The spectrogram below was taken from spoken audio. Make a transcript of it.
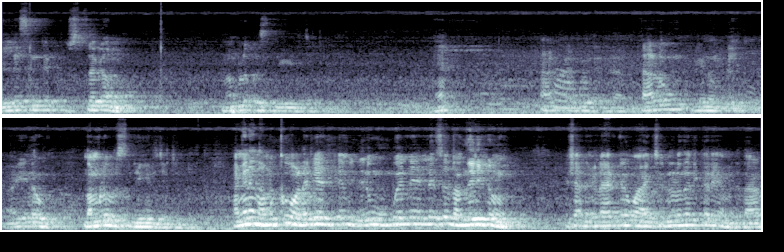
എൽ എസിന്റെ പുസ്തകം നമ്മൾ പ്രസിദ്ധീകരിച്ചിട്ടുണ്ട്. താളവും ഈണവും ഈണവും നമ്മൾ പ്രസിദ്ധീകരിച്ചിട്ടുണ്ട്. അങ്ങനെ നമുക്ക് വളരെയധികം ഇതിനു മുമ്പ് തന്നെ എൽ എസ് തന്നിരിക്കണം പക്ഷെ നിങ്ങളാർക്കും വായിച്ചിട്ടുണ്ടെന്ന് എനിക്കറിയാൻ പറ്റും താള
